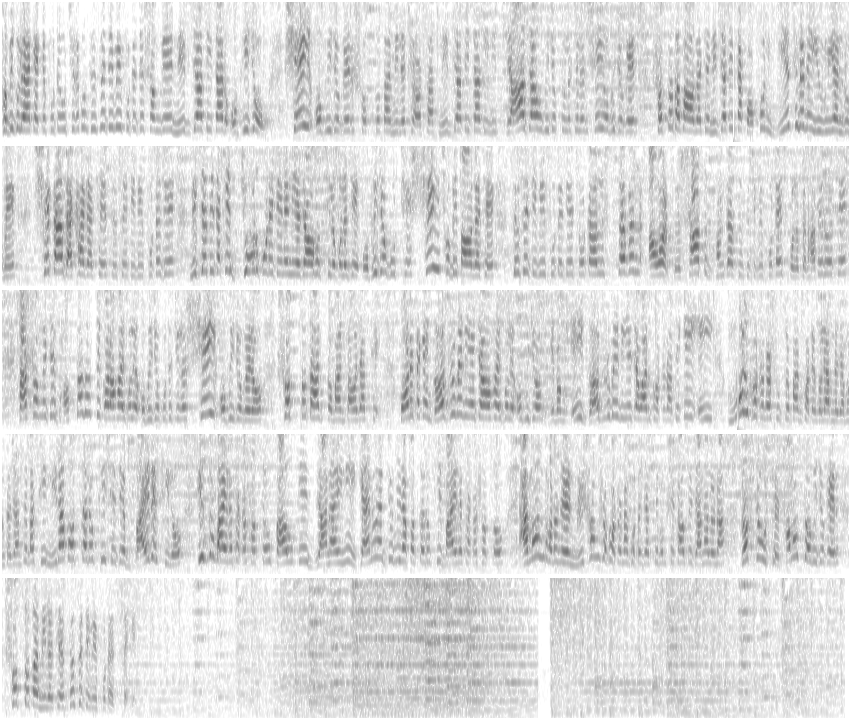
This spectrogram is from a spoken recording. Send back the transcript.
ছবিগুলো এক একে ফুটে উঠছে। দেখুন, সিসিটিভি ফুটেজের সঙ্গে নির্যাতিতার অভিযোগ, সেই অভিযোগের সত্যতা মিলেছে। অর্থাৎ নির্যাতিতা, তিনি যা যা অভিযোগ তুলেছিলেন, সেই অভিযোগের সত্যতা পাওয়া গেছে। নির্যাতিতা কখন গিয়েছিলেন এই ইউনিয়ন রুমে, সেটা দেখা গেছে সিসিটিভি ফুটেজে। নির্যাতিতাকে জোর করে টেনে নিয়ে যাওয়া হচ্ছিল বলে যে অভিযোগ উঠছে, সেই ছবি পাওয়া গেছে সিসিটিভি ফুটেজে। টোটাল সেভেন আওয়ার্স, সাত ঘণ্টার সিসিটিভি ফুটেজ পুলিশের হাতে রয়েছে। তার সঙ্গে যে ধস্তাধস্তি করা হয় বলে অভিযোগ উঠেছিল, সেই অভিযোগেরও সত্যতার প্রমাণ পাওয়া যাচ্ছে। পরে তাকে গার্ড রুমে নিয়ে যাওয়া হয় বলে অভিযোগ, এবং এই গার্ড রুমে নিয়ে যাওয়ার ঘটনা থেকেই এই মূল ঘটনা সূত্রপাত ঘটে বলে আমরা যেমনটা জানতে পারছি নিরাপত্তারক্ষী সে যে বাইরে ছিল, কিন্তু বাইরে থাকা সত্ত্বেও কাউকে জানায়নি। কেন একজন নিরাপত্তা রক্ষী বাইরে থাকা সত্ত্বেও এমন ধরনের নৃশংস ঘটনা ঘটে যাচ্ছে এবং সে কাউকে জানালো না? প্রশ্ন উঠছে, সমস্ত অভিযোগের সত্যতা মিলেছে সিসিটিভি ফুটেজ থেকে।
